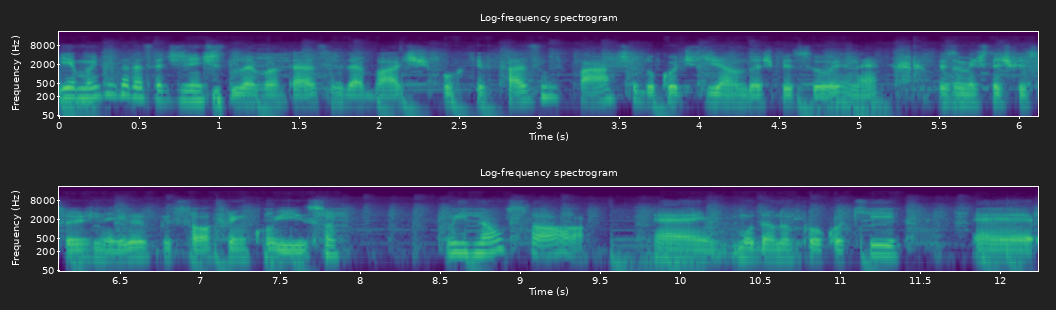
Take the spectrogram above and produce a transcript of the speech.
E é muito interessante a gente levantar esses debates porque fazem parte do cotidiano das pessoas, né? Principalmente das pessoas negras que sofrem com isso. E não só, é, mudando um pouco aqui, é,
